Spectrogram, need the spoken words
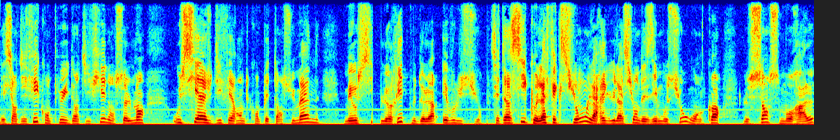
Les scientifiques ont pu identifier non seulement où siègent différentes compétences humaines, mais aussi le rythme de leur évolution. C'est ainsi que l'affection, la régulation des émotions ou encore le sens moral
